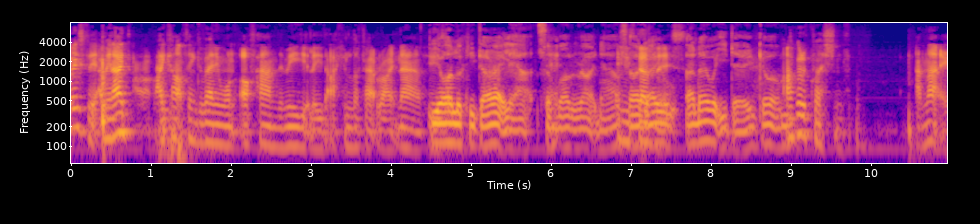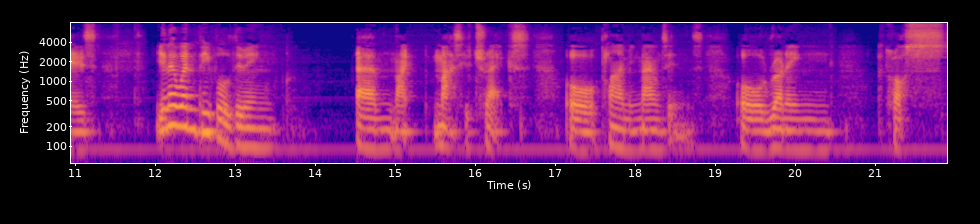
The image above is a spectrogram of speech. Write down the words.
basically, I mean, I I can't think of anyone offhand immediately that I can look at right now. You're looking directly at someone right now, so I know this? I know what you're doing. Go on. I've got a question, and that is, you know, when people doing um, like massive treks or climbing mountains or running across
